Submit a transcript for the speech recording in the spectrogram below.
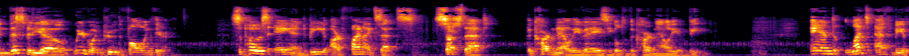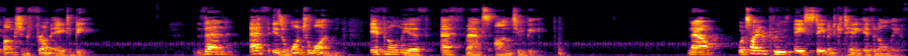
In this video, we are going to prove the following theorem. Suppose A and B are finite sets such that the cardinality of A is equal to the cardinality of B. And let f be a function from A to B. Then f is one-to-one -one if and only if f maps onto B. Now, we're trying to prove a statement containing if and only if.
